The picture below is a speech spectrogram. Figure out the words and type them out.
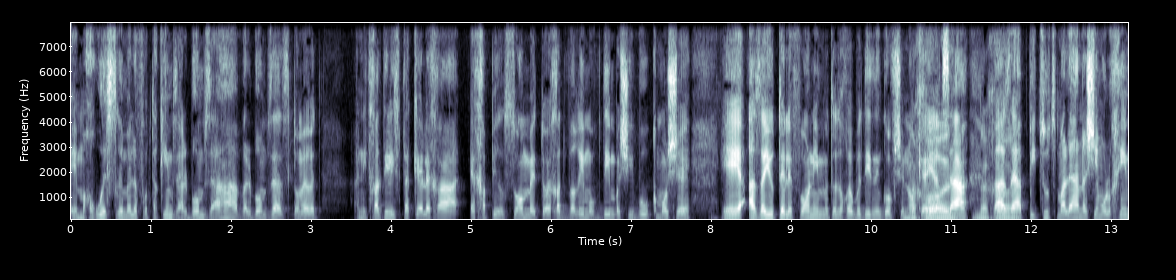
אה, מכרו 20 אלף עותקים, זה אלבום זהב, אלבום זה, זאת אומרת, אני התחלתי להסתכל איך, איך הפרסומת, או איך הדברים עובדים בשיווק, כמו שאז היו טלפונים, אתה זוכר בדיזנגוף שנוקיה נכון, יצא, נכון. ואז היה פיצוץ, מלא אנשים הולכים,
